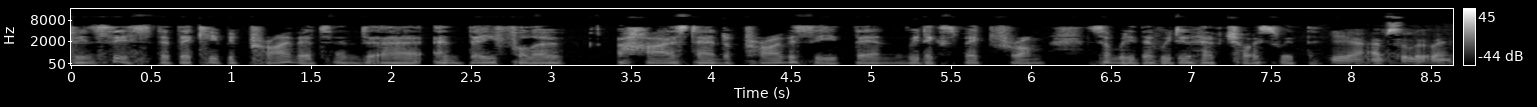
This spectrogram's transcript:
to insist that they keep it private and uh, and they follow a higher standard of privacy than we'd expect from somebody that we do have choice with. Yeah, absolutely.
